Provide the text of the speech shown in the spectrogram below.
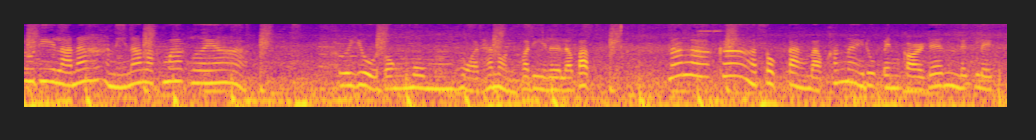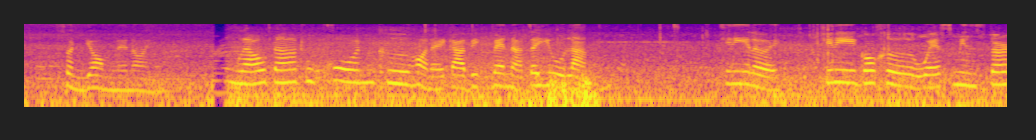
ดูดีร้านอาหารนี้น่ารักมากเลยอะ่ะ คืออยู่ตรงมุมหัวถนนพอดีเลยแล้วแบบน่ารักอะ่ะตกแต่งแบบข้างในดูเป็นการ์เด้นเล็กๆ ส่วนย่อมหน่อยๆถึงแล้วนะทุกคนคือหอนาฬิกาบิ๊กเบนอะจะอยู่หลัง ที่นี่เลย ที่นี่ก็คือ Westminster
